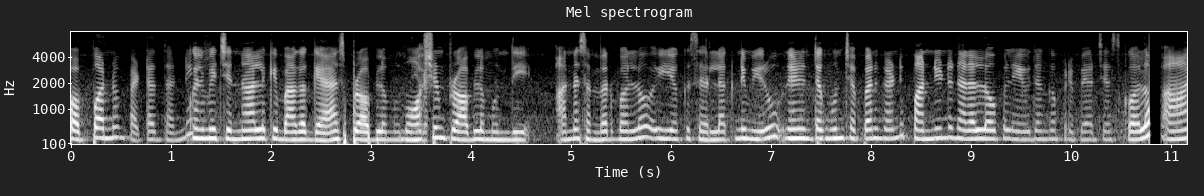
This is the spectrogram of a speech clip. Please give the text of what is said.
పప్పు అన్నం పెట్టద్దండి. మీ చిన్నాళ్ళకి బాగా గ్యాస్ ప్రాబ్లం మోషన్ ప్రాబ్లం ఉంది అన్న సందర్భంలో ఈ యొక్క సెర్లాక్ని మీరు నేను ఇంతకుముందు చెప్పాను కానీ పన్నెండు నెలల లోపల ఏ విధంగా ప్రిపేర్ చేసుకోవాలో ఆ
